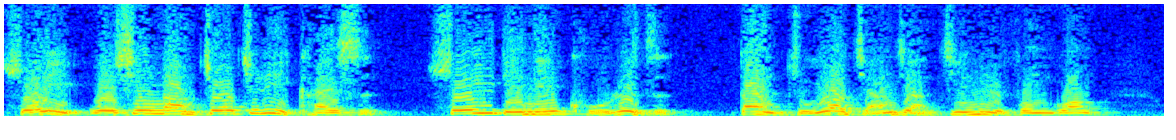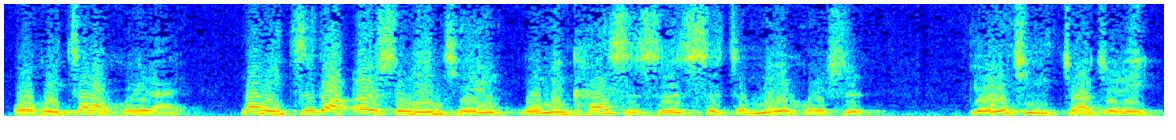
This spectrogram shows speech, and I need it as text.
所以我先让焦吉利开始说一点点苦日子，但主要讲讲今日风光。我会再回来，让你知道二十年前我们开始时是怎么一回事。有请焦吉利。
